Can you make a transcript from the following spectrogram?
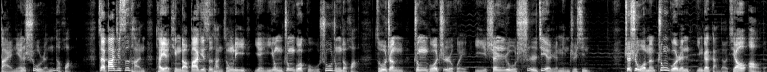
百年树人”的话。在巴基斯坦，他也听到巴基斯坦总理引用中国古书中的话，足证中国智慧已深入世界人民之心。这是我们中国人应该感到骄傲的。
